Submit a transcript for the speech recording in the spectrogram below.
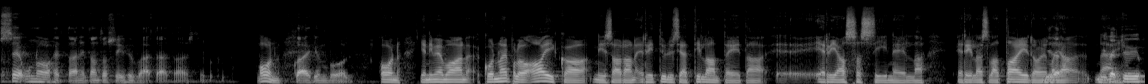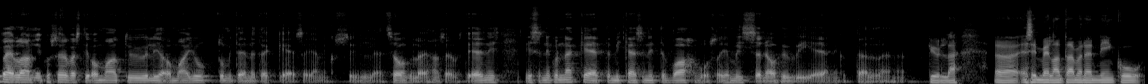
jos se unohdetaan, niin tämä on tosi hyvä tämä taistelu kyllä. On. Kaikin puolin on. Ja nimenomaan, kun on näin paljon aikaa, niin saadaan erityisiä tilanteita e, eri assassiineilla, erilaisilla taidoilla. Niillä, ja niillä tyypeillä on niin selvästi oma tyyli ja oma juttu, miten ne tekee sen. Ja niin silleen, että se on kyllä ihan selvästi. Ja niissä niin näkee, että mikä se niiden vahvuus on ja missä ne on hyviä ja niin tällainen. Kyllä. Esim. meillä on tämmöinen niin kuin,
